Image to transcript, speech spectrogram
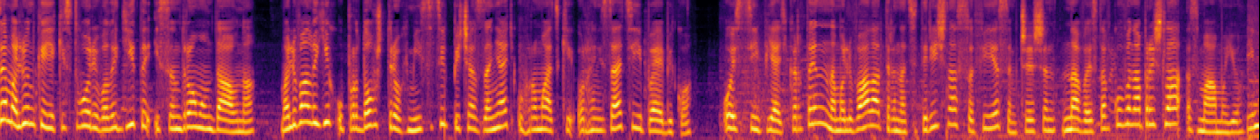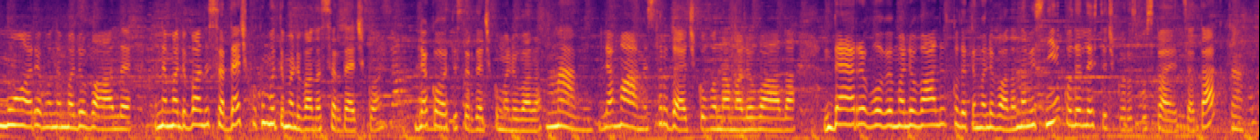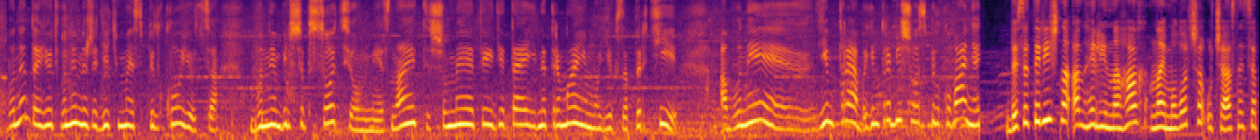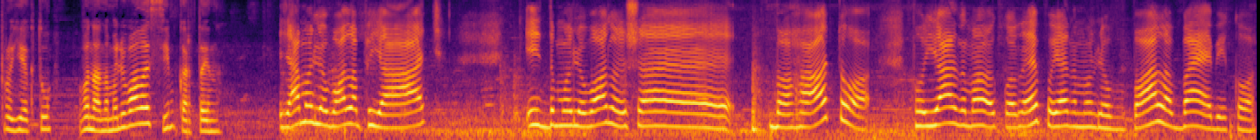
Це малюнки, які створювали діти із синдромом Дауна. Малювали їх упродовж трьох місяців під час занять у громадській організації Бебіко. Ось ці п'ять картин намалювала 13-річна Софія Семчишин. На виставку вона прийшла з мамою. І море вони малювали. Вони малювали сердечко. Кому ти малювала сердечко? Для кого ти сердечко малювала? Мамі. Для мами сердечко вона малювала. Дерево ви малювали, коли ти малювала? Навесні, коли листячко розпускається, так? Так. Вони дають, вони між дітьми спілкуються, вони більше в соціумі. Знаєте, що ми тих дітей не тримаємо їх заперті, а вони їм треба, їм треба більшого спілкування. Десятирічна Ангеліна Гах наймолодша учасниця проєкту. Вона намалювала сім картин. Я малювала п'ять і домалювала ще багато, бо я не мала коли, бо я намалювала бебіко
